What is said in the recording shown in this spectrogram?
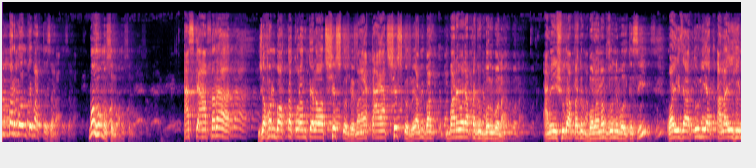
একবার বলতে পারতেছে না। বহু মুসলমান। আজকে আপনারা যখন বক্তা কোরআন তেলাওয়াত শেষ করবে মানে একটা আয়াত শেষ করবে, আমি বারে বারে আপনাকে বলব না। আমি শুধু আপনাকে বলানোর জন্য বলতেছি, ওয়াইজা তুলিয়াত আলাইহিম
